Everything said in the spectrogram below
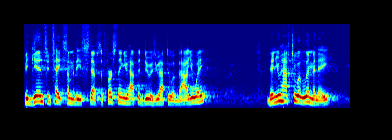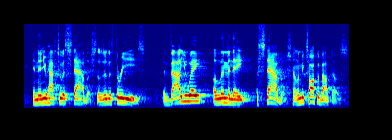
begin to take some of these steps. The first thing you have to do is you have to evaluate, then you have to eliminate, and then you have to establish. Those are the three E's evaluate, eliminate, establish. Now, let me talk about those.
